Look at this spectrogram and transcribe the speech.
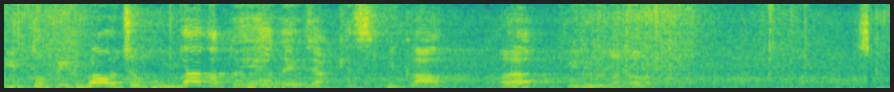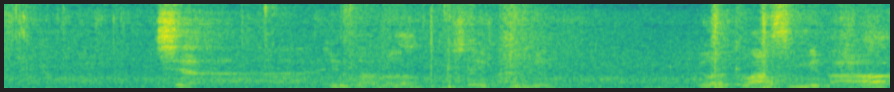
이또 비누방울 전문가가 또 해야 되지 않겠습니까? 어? 이런 거는. 자, 일단은 제품이 이렇게 왔습니다.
